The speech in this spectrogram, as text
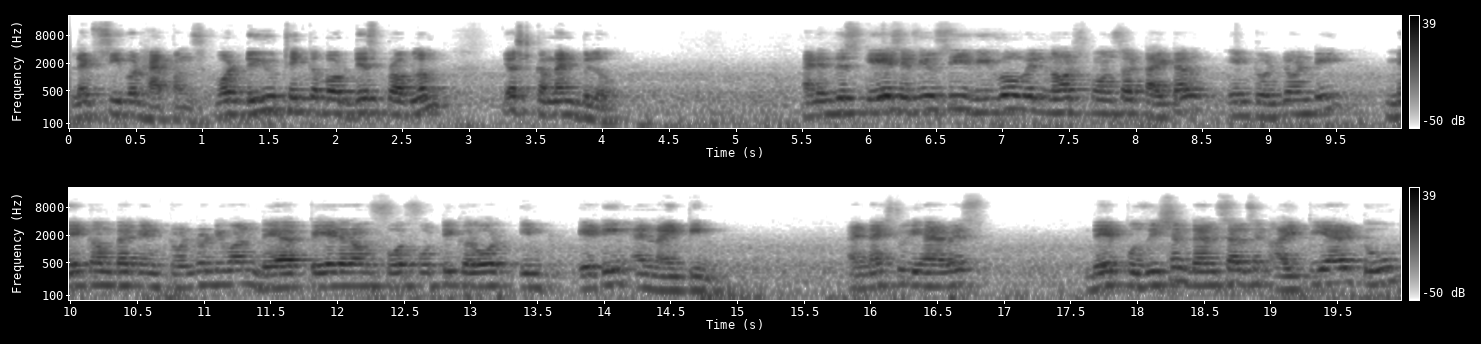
Let's see what happens. What do you think about this problem? Just comment below. And in this case if you see vivo will not sponsor title in 2020 may come back in 2021 they have paid around 440 crore in 18 and 19 and next we have is they position themselves in IPL 2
